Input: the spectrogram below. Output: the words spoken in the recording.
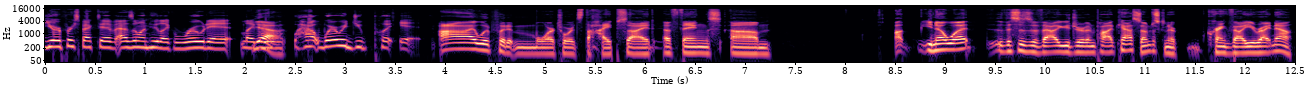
your perspective as the one who like wrote it. Like, Yeah. how where would you put it? I would put it more towards the hype side of things. Um, uh, you know what? This is a value driven podcast, so I'm just going to crank value right now.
